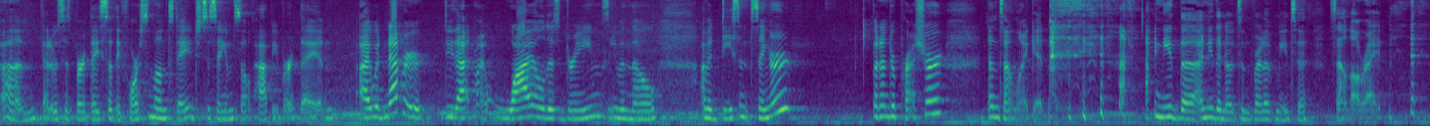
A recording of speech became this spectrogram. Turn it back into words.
um, that it was his birthday, so they forced him on stage to sing himself "Happy Birthday." And I would never do that in my wildest dreams, even though I'm a decent singer. But under pressure, doesn't sound like it. I need the I need the notes in front of me to sound all right.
